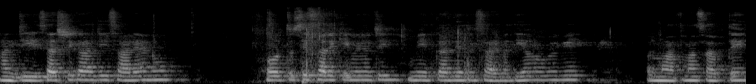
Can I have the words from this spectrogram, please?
ਹਾਂਜੀ, ਸਤਿ ਸ਼੍ਰੀ ਅਕਾਲ ਜੀ ਸਾਰਿਆਂ ਨੂੰ। ਹੋਰ ਤੁਸੀਂ ਸਾਰੇ ਕਿਵੇਂ ਹੋ ਜੀ? ਉਮੀਦ ਕਰਦੇ ਹਾਂ ਤੁਸੀਂ ਸਾਰੇ ਵਧੀਆ ਹੋਵੋਗੇ। ਪਰਮਾਤਮਾ ਸਭ ਤੇ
